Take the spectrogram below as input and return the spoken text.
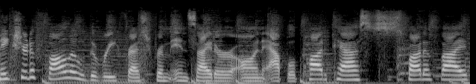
Make sure to follow the refresh from Insider on Apple Podcasts, Spotify,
